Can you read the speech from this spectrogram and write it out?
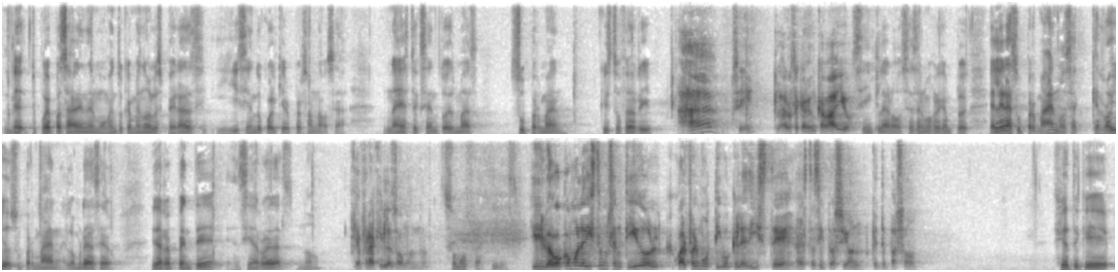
te puede pasar en el momento que menos lo esperas y siendo cualquier persona. O sea, nadie está exento. Es más, Superman, Christopher Reeve. Ah, sí, claro, se cayó un caballo. Sí, claro, o sea, es el mejor ejemplo. Él era Superman, o sea, qué rollo, Superman, el hombre de acero. Y de repente en silla de ruedas, ¿no? Qué frágiles somos, ¿no? Somos frágiles. Y luego, ¿cómo le diste un sentido? ¿Cuál fue el motivo que le diste a esta situación que te pasó? Fíjate que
